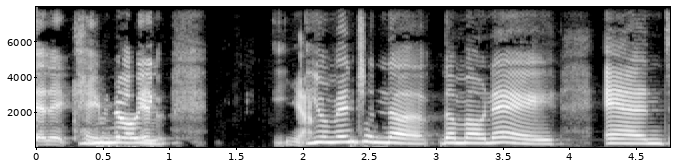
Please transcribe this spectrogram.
and it came. You know, in, you, yeah. you mentioned the the Monet, and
